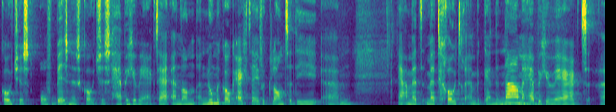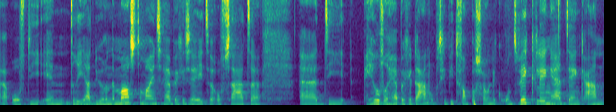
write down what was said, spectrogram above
coaches of business coaches hebben gewerkt. Hè. En dan noem ik ook echt even klanten die ehm, ja, met, met grotere en bekende namen hebben gewerkt, uh, of die in drie jaar durende masterminds hebben gezeten of zaten. Uh, die heel veel hebben gedaan op het gebied van persoonlijke ontwikkeling. Hè. Denk aan,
